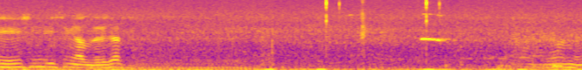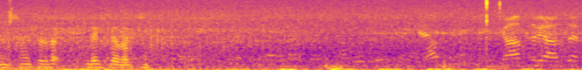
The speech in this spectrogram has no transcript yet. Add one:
iyi şimdi isim yazdıracağız. Canım benim sen şurada bekle bakayım. Yazdır yazdır.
